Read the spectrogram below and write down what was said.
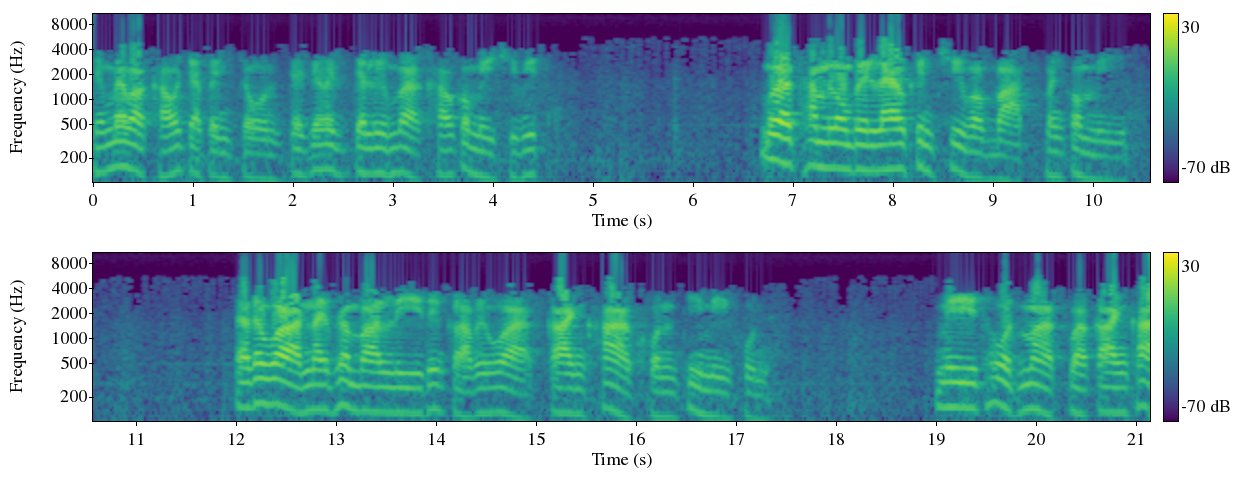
ถึงแม้ว่าเขาจะเป็นโจรแต่จะจะลืมว่าเขาก็มีชีวิตเเมื่อทำลงไปแล้วขึ้นชื่อว่าบาปมันก็มี แต่ถ้าว่าในพระบาลีได้กล่าวไว้ว่าการฆ่าคนที่มีคุณ มีโทษมากกว่าการฆ่า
